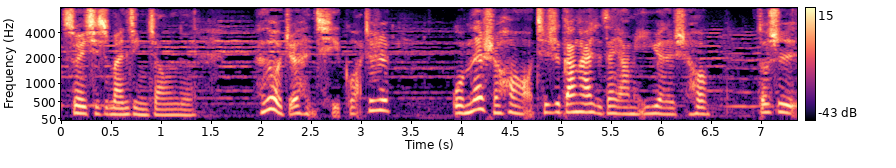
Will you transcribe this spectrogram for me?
所以其实蛮紧张的。可是我觉得很奇怪，就是。我们那时候其实刚开始在阳明医院的时候，都是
